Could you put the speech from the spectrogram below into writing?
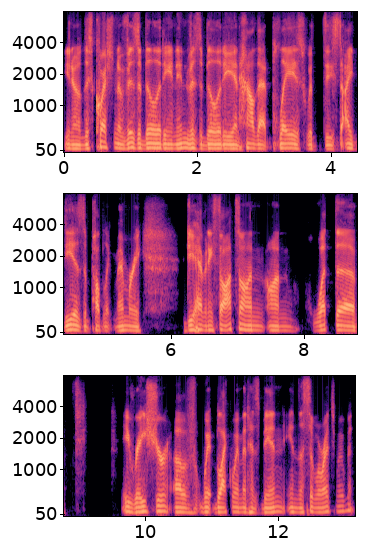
you know this question of visibility and invisibility and how that plays with these ideas of public memory do you have any thoughts on on what the erasure of black women has been in the civil rights movement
